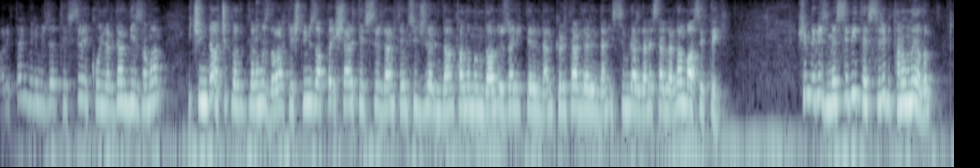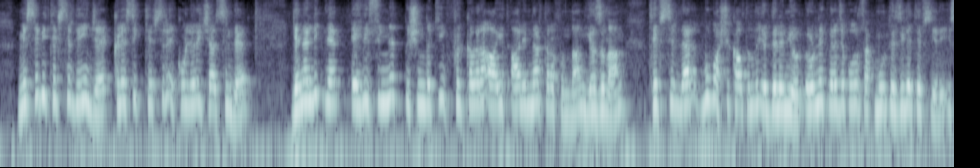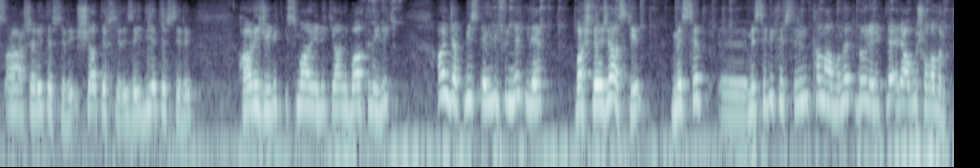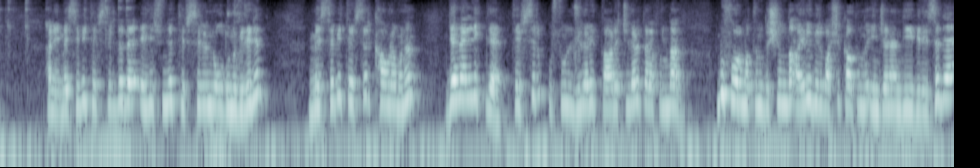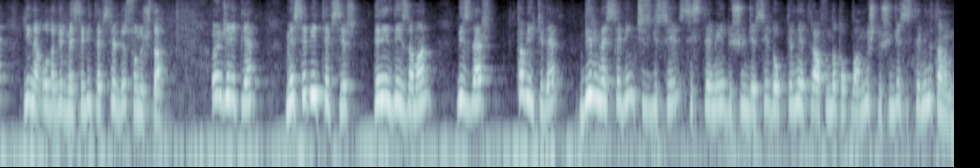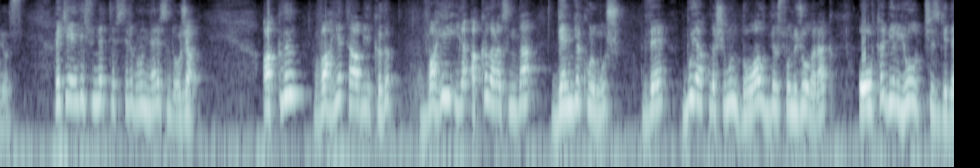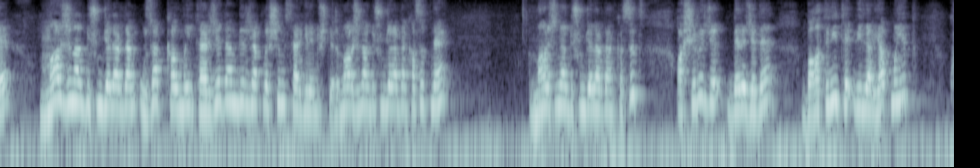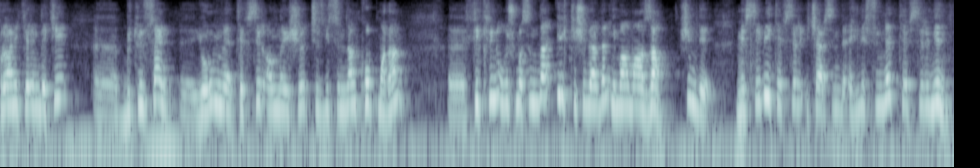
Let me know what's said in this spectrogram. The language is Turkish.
Tarihten günümüze tefsir ekolleri dendiği zaman içinde açıkladıklarımız da var. Geçtiğimiz hafta işaret tefsirden, temsilcilerinden, tanımından, özelliklerinden, kriterlerinden, isimlerden, eserlerden bahsettik. Şimdi biz mezhebi tefsiri bir tanımlayalım. Mezhebi tefsir deyince klasik tefsir ekolleri içerisinde genellikle ehli sünnet dışındaki fırkalara ait alimler tarafından yazılan tefsirler bu başlık altında irdeleniyor. Örnek verecek olursak Mutezile tefsiri, İs'a Aşeri tefsiri, Şia tefsiri, Zeydiye tefsiri, Haricilik, İsmaililik yani batınilik. Ancak biz ehli sünnet ile başlayacağız ki mezhep e, mezhebi tefsirin tamamını böylelikle ele almış olalım. Hani mezhebi tefsirde de ehli sünnet tefsirinin olduğunu bilelim. Mezhebi tefsir kavramının genellikle tefsir usulcüleri, tarihçileri tarafından bu formatın dışında ayrı bir başlık altında incelendiği bilinse de yine o da bir mezhebi tefsirdir sonuçta. Öncelikle mezhebi tefsir denildiği zaman bizler tabii ki de bir mezhebin çizgisi, sistemi, düşüncesi, doktrini etrafında toplanmış düşünce sistemini tanımlıyoruz. Peki ehli sünnet tefsiri bunun neresinde hocam? Aklı vahye tabi kılıp vahiy ile akıl arasında denge kurmuş ve bu yaklaşımın doğal bir sonucu olarak orta bir yol çizgide marjinal düşüncelerden uzak kalmayı tercih eden bir yaklaşım sergilemiştir. Marjinal düşüncelerden kasıt ne? Marjinal düşüncelerden kasıt aşırı derecede batini teviller yapmayıp Kur'an-ı Kerim'deki e, bütünsel e, yorum ve tefsir anlayışı çizgisinden kopmadan e, fikrin oluşmasında ilk kişilerden İmam-ı Azam. Şimdi mezhebi tefsir içerisinde ehli sünnet tefsirinin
